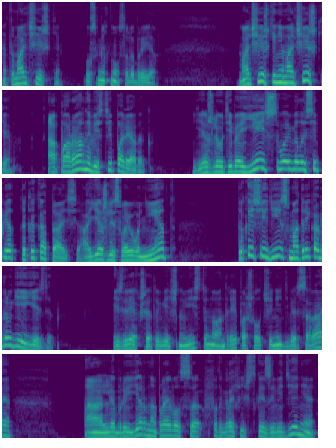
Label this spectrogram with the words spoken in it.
«Это мальчишки», — усмехнулся Лебрюер. «Мальчишки не мальчишки, а пора навести порядок. Ежели у тебя есть свой велосипед, так и катайся, а ежели своего нет...» Так и сиди, смотри, как другие ездят. Изрекший эту вечную истину, Андрей пошел чинить дверь сарая, а Лебрюер направился в фотографическое заведение,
